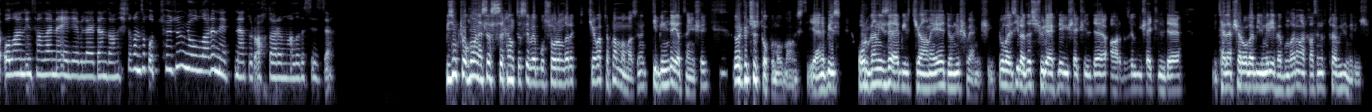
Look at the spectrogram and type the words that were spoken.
olan insanlar nə eləyə bilərdən danışdıq. Ancaq o çözüm yolları nə, nə cür axtarılmalıdır sizcə? Bizim toplumun əsas sıxıntısı və bu sorunlara cavab tapanmamasının dibində yatan şey örgütsüz toplum olmamızdır. Yəni biz organizə bir camiəyə dönüşməmişik. Dolayısıyla da sürəkli bir şəkildə, ardıcıl bir şəkildə tələbkar ola bilmirik və bunların arxasını tuta bilmirik.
